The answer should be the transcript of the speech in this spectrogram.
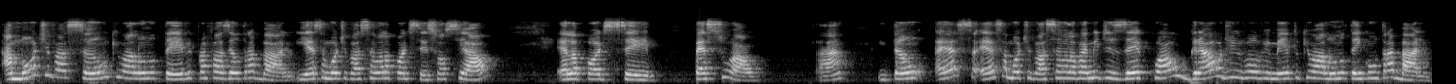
a motivação que o aluno teve para fazer o trabalho. E essa motivação ela pode ser social, ela pode ser pessoal, tá? Então, essa, essa motivação ela vai me dizer qual o grau de envolvimento que o aluno tem com o trabalho.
